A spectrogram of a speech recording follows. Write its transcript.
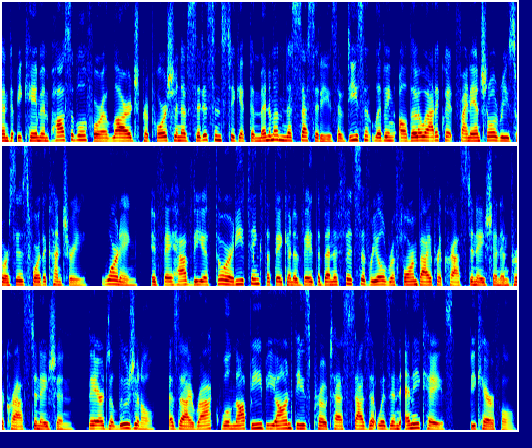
and it became impossible for a large proportion of citizens to get the minimum necessities of decent living although adequate financial resources for the country. Warning, if they have the authority think that they can evade the benefits of real reform by procrastination and procrastination, they are delusional, as Iraq will not be beyond these protests as it was in any case, be careful.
